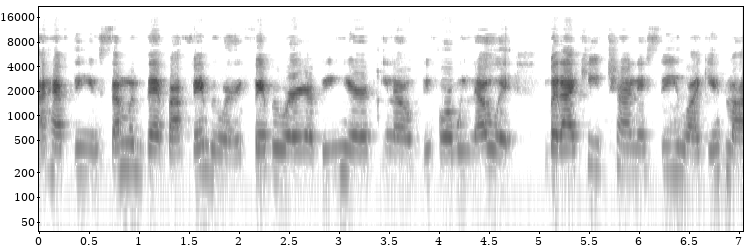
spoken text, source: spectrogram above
I have to use some of that by February. February I'll be here, you know, before we know it. But I keep trying to see like if my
